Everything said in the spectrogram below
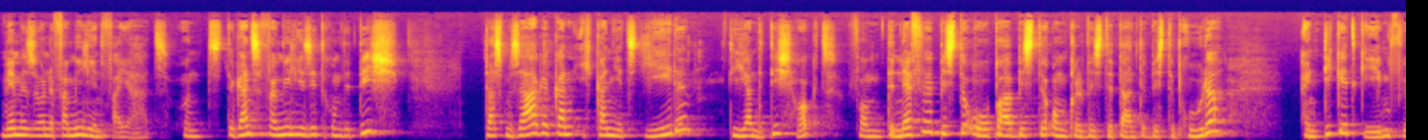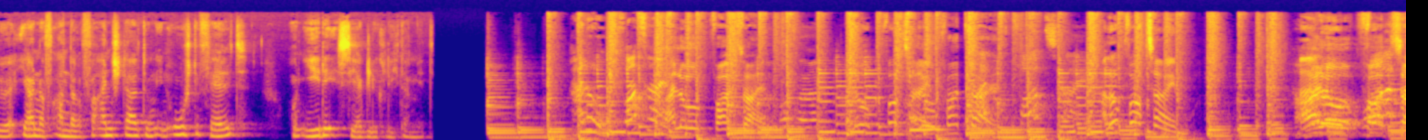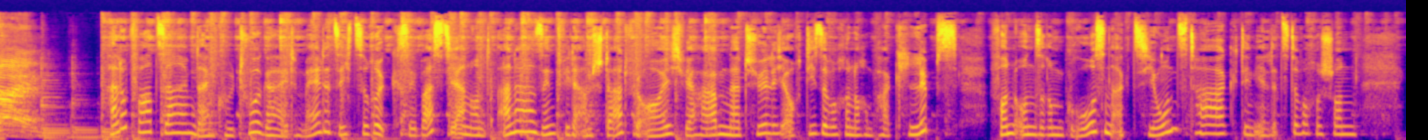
wenn man so eine Familienfeier hat und die ganze Familie sitzt um den Tisch, dass man sagen kann, ich kann jetzt jede, die hier an den Tisch hockt, vom der Neffe bis der Opa, bis der Onkel, bis der Tante, bis der Bruder, ein Ticket geben für eine auf andere Veranstaltung in Osterfeld und jede ist sehr glücklich damit. Hallo Pforzheim. Hallo Pforzheim. Hallo Pforzheim. Hallo Pforzheim. Hallo Pforzheim. Hallo Pforzheim, dein Kulturguide meldet sich zurück. Sebastian und Anna sind wieder am Start für euch. Wir haben natürlich auch diese Woche noch ein paar Clips von unserem großen Aktionstag, den ihr letzte Woche schon,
